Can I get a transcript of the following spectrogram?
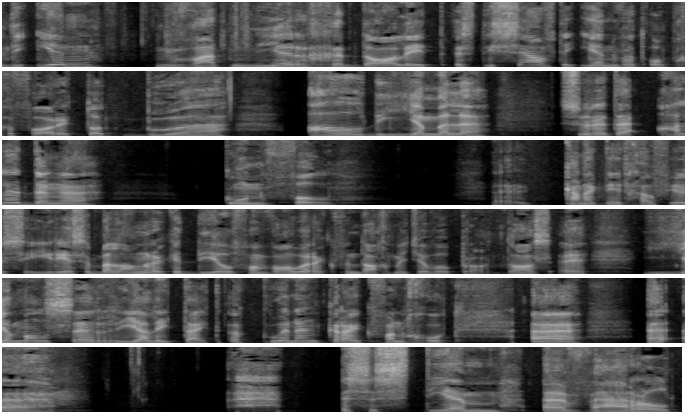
Die een wat neergedaal het is dieselfde een wat opgevaar het tot bo al die hemele sodat hy alle dinge kon vul. Eh, kan ek net gou vir jou sê, hier is 'n belangrike deel van waaroor ek vandag met jou wil praat. Daar's 'n hemelse realiteit, 'n koninkryk van God. 'n 'n 'n 'n stelsel, 'n wêreld,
